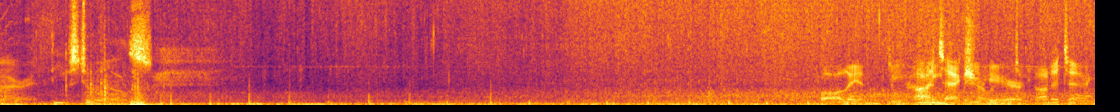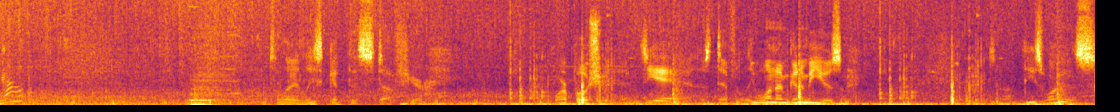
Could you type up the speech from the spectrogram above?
Alright, thieves' tools. Oh, Fall in Not attack, me Sharwyn. here. Do not attack. Until I at least get this stuff here. More potions. Yeah, there's definitely one I'm gonna be using. It's not these ones.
